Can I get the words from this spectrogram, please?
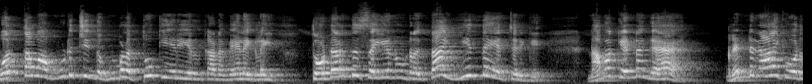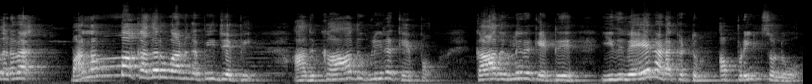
மொத்தமா முடிச்சு இந்த கும்பலை தூக்கி எறியறதுக்கான வேலைகளை தொடர்ந்து செய்யணுன்றது தான் இந்த எச்சரிக்கை. நமக்கு என்னங்க? ரெண்டு நாளைக்கு ஒரு தடவை. பலமா கதறுவானுங்க பிஜேபி. அது காது குளிர கேட்போம். காது குளிர கேட்டு இதுவே நடக்கட்டும் அப்படின்னு சொல்லுவோம்.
